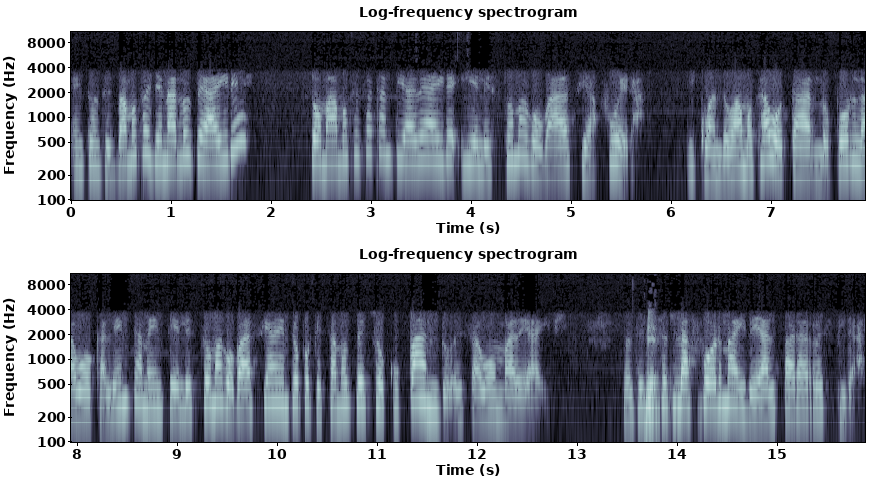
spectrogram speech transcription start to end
entonces vamos a llenarlos de aire tomamos esa cantidad de aire y el estómago va hacia afuera. Y cuando vamos a botarlo por la boca lentamente, el estómago va hacia adentro porque estamos desocupando esa bomba de aire. Entonces, esa es la forma ideal para respirar.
